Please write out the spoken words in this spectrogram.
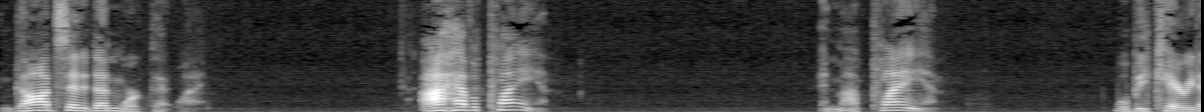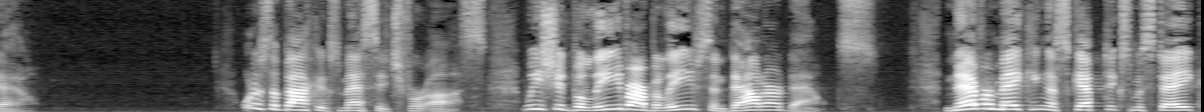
And God said it doesn't work that way. I have a plan and my plan will be carried out. What is Habakkuk's message for us? We should believe our beliefs and doubt our doubts. Never making a skeptic's mistake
